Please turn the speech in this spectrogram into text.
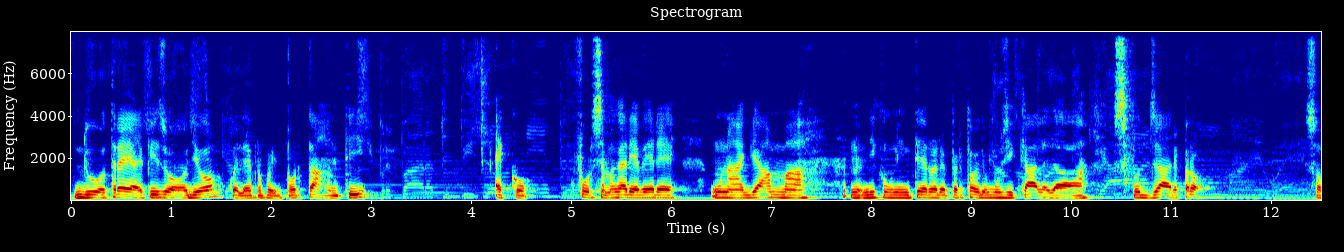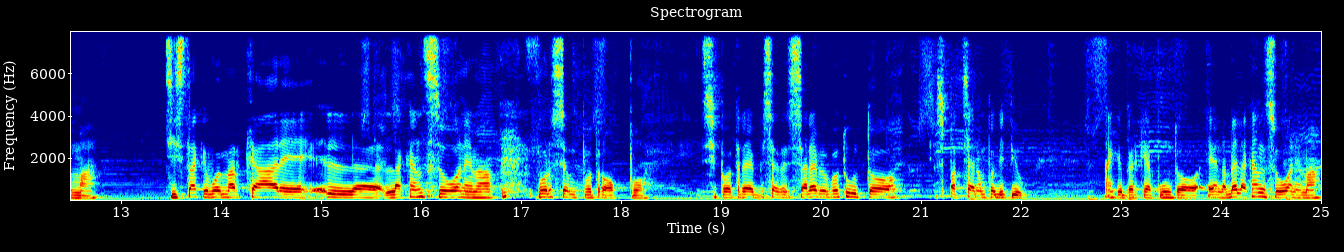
due o tre a episodio, quelle proprio importanti, ecco, forse magari avere una gamma non dico un intero repertorio musicale da sfoggiare, però insomma ci sta che vuoi marcare il, la canzone, ma forse un po' troppo. Si potrebbe, sarebbe potuto spaziare un po' di più, anche perché appunto è una bella canzone, ma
